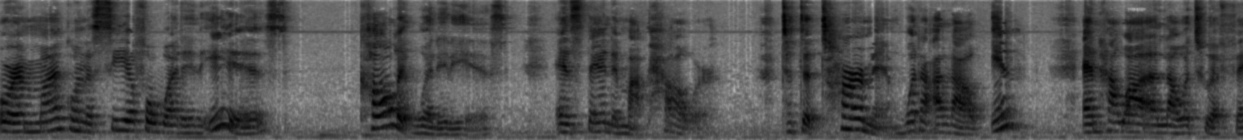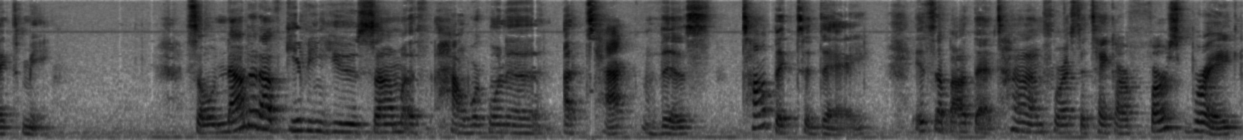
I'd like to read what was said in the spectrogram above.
Or am I going to see it for what it is, call it what it is, and stand in my power to determine what I allow in and how I allow it to affect me? So now that I've given you some of how we're going to attack this topic today, it's about that time for us to take our first break.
